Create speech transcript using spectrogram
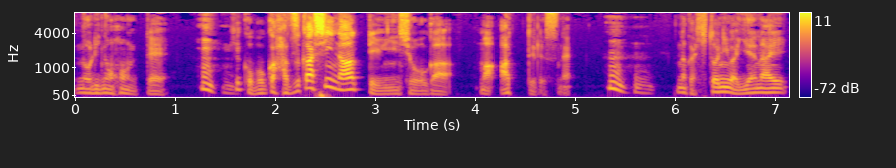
ノリの本って、うんうん結構僕恥ずかしいなっていう印象が、まああってですね。うんうん。なんか人には言えない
